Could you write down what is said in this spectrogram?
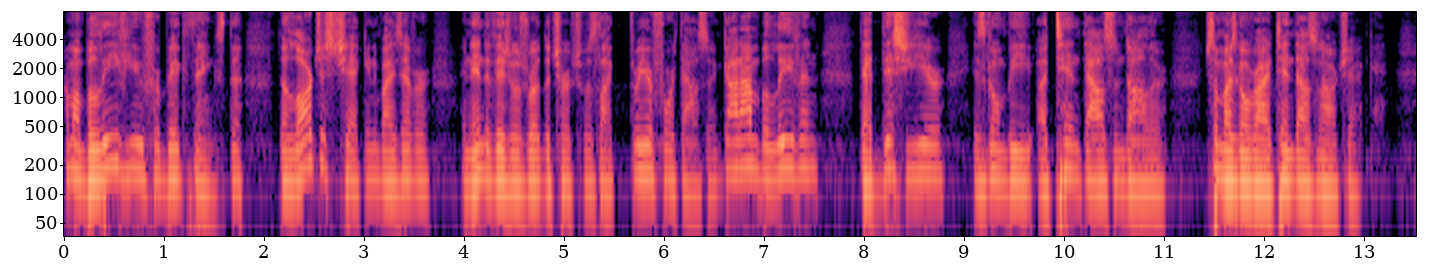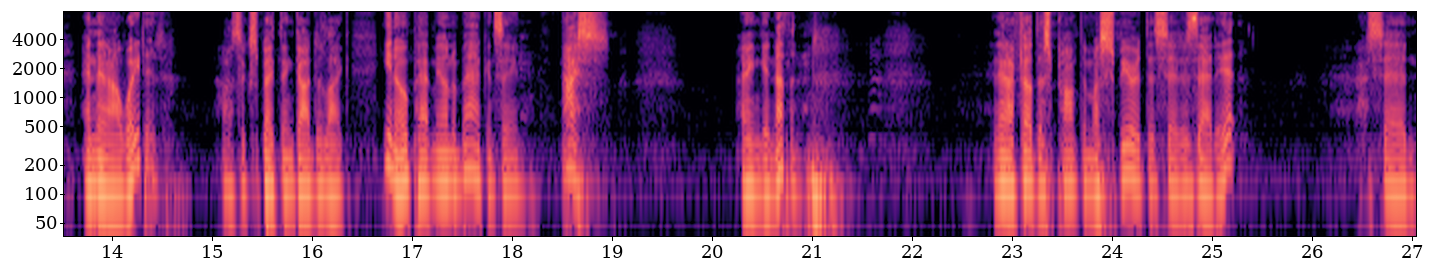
I'm gonna believe you for big things. The the largest check anybody's ever an individuals wrote the church was like three or four thousand. God, I'm believing that this year is gonna be a ten thousand dollar somebody's to write a $10,000 check. And then I waited. I was expecting God to, like, you know, pat me on the back and say, nice. I didn't get nothing. And then I felt this prompt in my spirit that said, Is that it? I said,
